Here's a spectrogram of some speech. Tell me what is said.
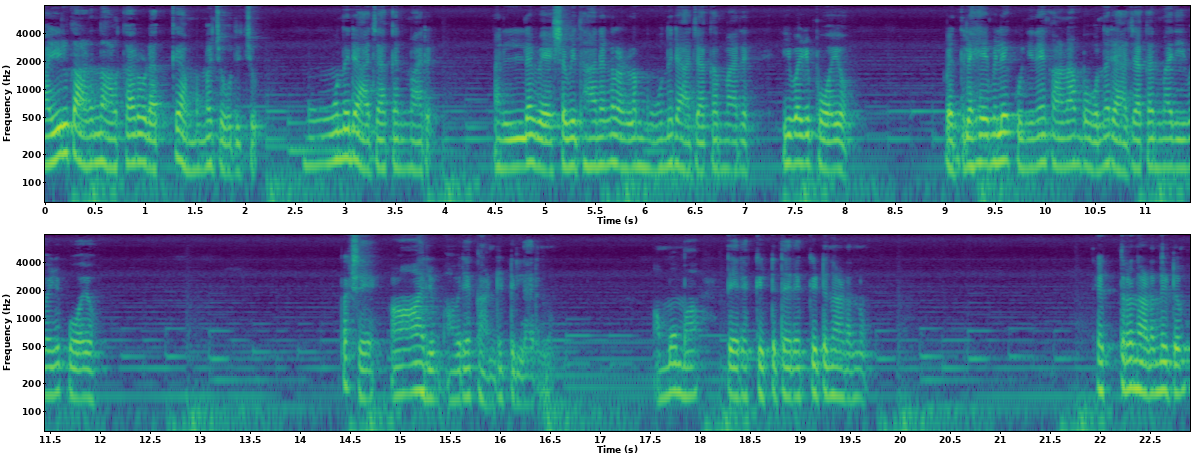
വഴിയിൽ കാണുന്ന ആൾക്കാരോടൊക്കെ അമ്മൂമ്മ ചോദിച്ചു മൂന്ന് രാജാക്കന്മാർ നല്ല വേഷവിധാനങ്ങളുള്ള മൂന്ന് രാജാക്കന്മാർ ഈ വഴി പോയോ? ബദ്ലഹേമിലെ കുഞ്ഞിനെ കാണാൻ പോകുന്ന രാജാക്കന്മാർ ഈ വഴി പോയോ? പക്ഷേ ആരും അവരെ കണ്ടിട്ടില്ലായിരുന്നു. അമ്മൂമ്മ തിരക്കിട്ട് തിരക്കിട്ട് നടന്നു. എത്ര നടന്നിട്ടും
